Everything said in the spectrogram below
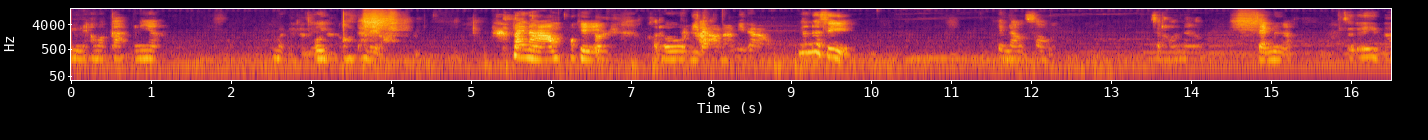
อยู่ในอวกาศปะเนี่ยเหมือนในทะเลอุ้ยอ๋อทะเลเหรอใต้น้ำโอเคโอเคขอโทษมีค่ะดาวนะ มีดาว นั่นน่ะสิ เป็นดาวส่อง สะท้อนน้ำแสงเหนือ จะได้เห็นหน้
